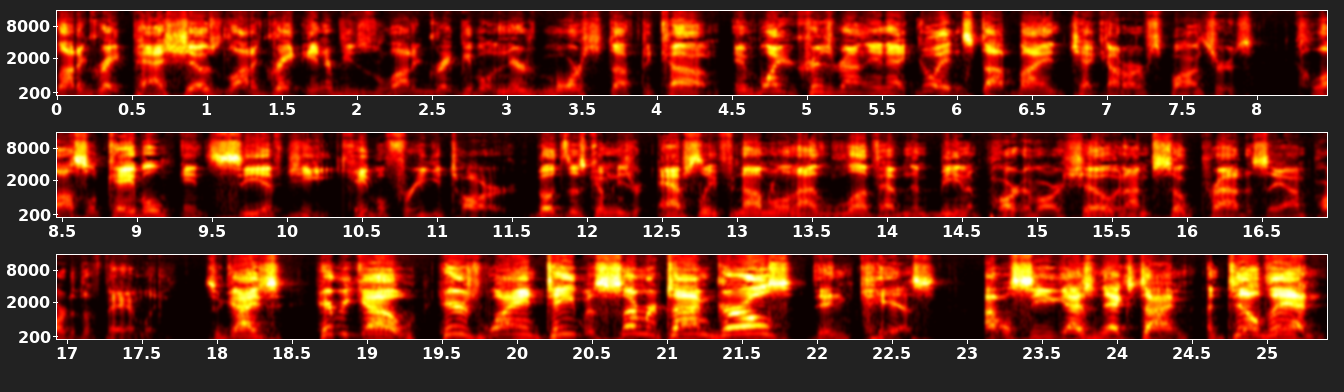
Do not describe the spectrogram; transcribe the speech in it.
A lot of great past shows, a lot of great interviews a lot of great people, and there's more stuff to come. And while you're cruising around the internet, go ahead and stop by and check out our sponsors. Colossal Cable and CFG, Cable Free Guitar. Both those companies are absolutely phenomenal, and I love having them being a part of our show, and I'm so proud to say I'm part of the family. So, guys, here we go. Here's Y&T with Summertime Girls, then Kiss. I will see you guys next time. Until then,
